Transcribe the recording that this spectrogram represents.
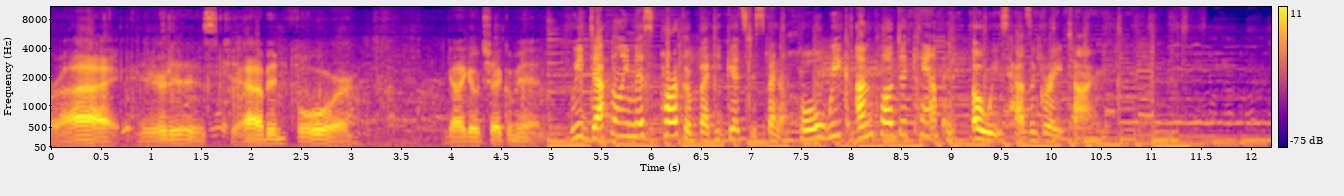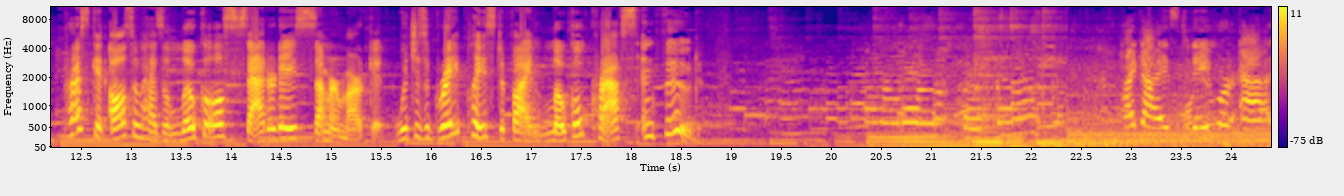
right, here it is, cabin four. Gotta go check him in. We definitely miss Parker, but he gets to spend a whole week unplugged at camp and always has a great time. Prescott also has a local Saturday summer market, which is a great place to find local crafts and food. Hi guys, today we're at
